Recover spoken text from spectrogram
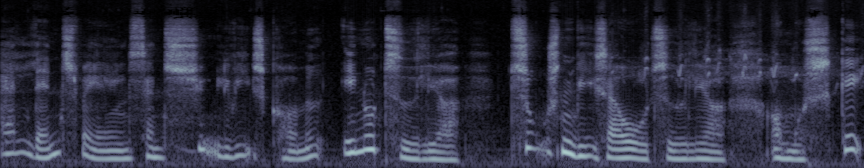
er landsvalen sandsynligvis kommet endnu tidligere, tusindvis af år tidligere, og måske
